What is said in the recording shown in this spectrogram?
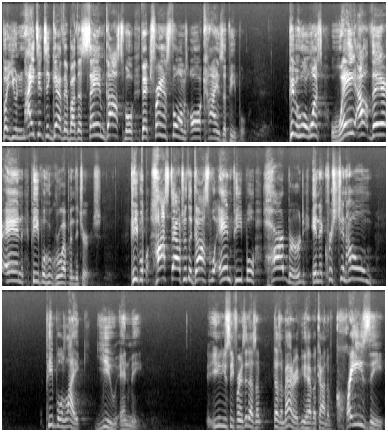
but united together by the same gospel that transforms all kinds of people. People who were once way out there and people who grew up in the church. People hostile to the gospel and people harbored in a Christian home. People like you and me. You, you see, friends, it doesn't, doesn't matter if you have a kind of crazy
